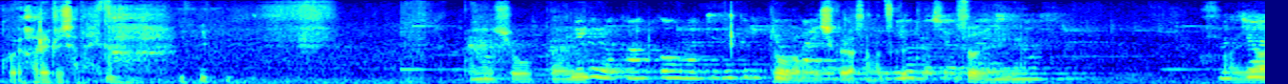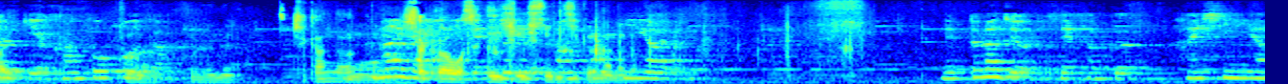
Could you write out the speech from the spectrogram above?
声張れるじゃないか。この紹目介黒観光まちづくり協会動画も石倉さんが作ったやつですそうですね。街歩きや観光講座、これね。時間が尺合わせ編集してる時間がなかっ PR、ネットラジオの制作配信や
